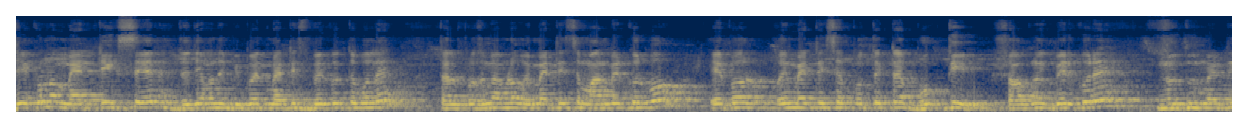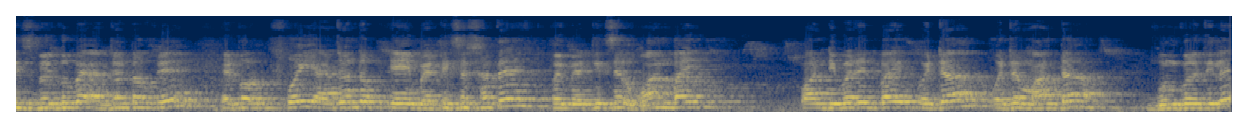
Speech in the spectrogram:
যে কোনো ম্যাট্রিক্সের যদি আমাদের বিপরীত ম্যাট্রিক্স বের করতে বলে, তাহলে প্রথমে আমরা ওই ম্যাট্রিক্সের মান বের করব, এরপর ওই ম্যাট্রিক্সের প্রত্যেকটা ভুক্তির সহগুণক বের করে নতুন ম্যাট্রিক্স বের করবে অ্যাডজয়েন্ট অফ এ এরপর ওই অ্যাডজয়েন্ট অফ এ ম্যাট্রিক্সের সাথে ওই ম্যাট্রিক্সের one by one divided by ওইটা, ওইটার মানটা গুণ করে দিলে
